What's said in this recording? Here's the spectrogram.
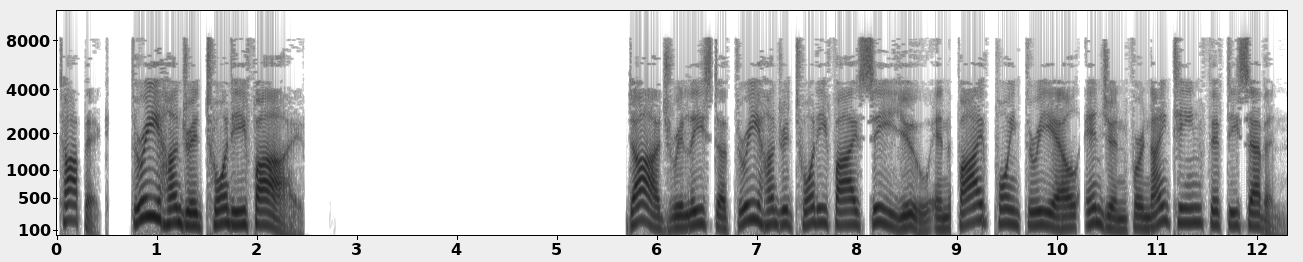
Topic 325 Dodge released a 325 cu in 5.3L engine for 1957.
